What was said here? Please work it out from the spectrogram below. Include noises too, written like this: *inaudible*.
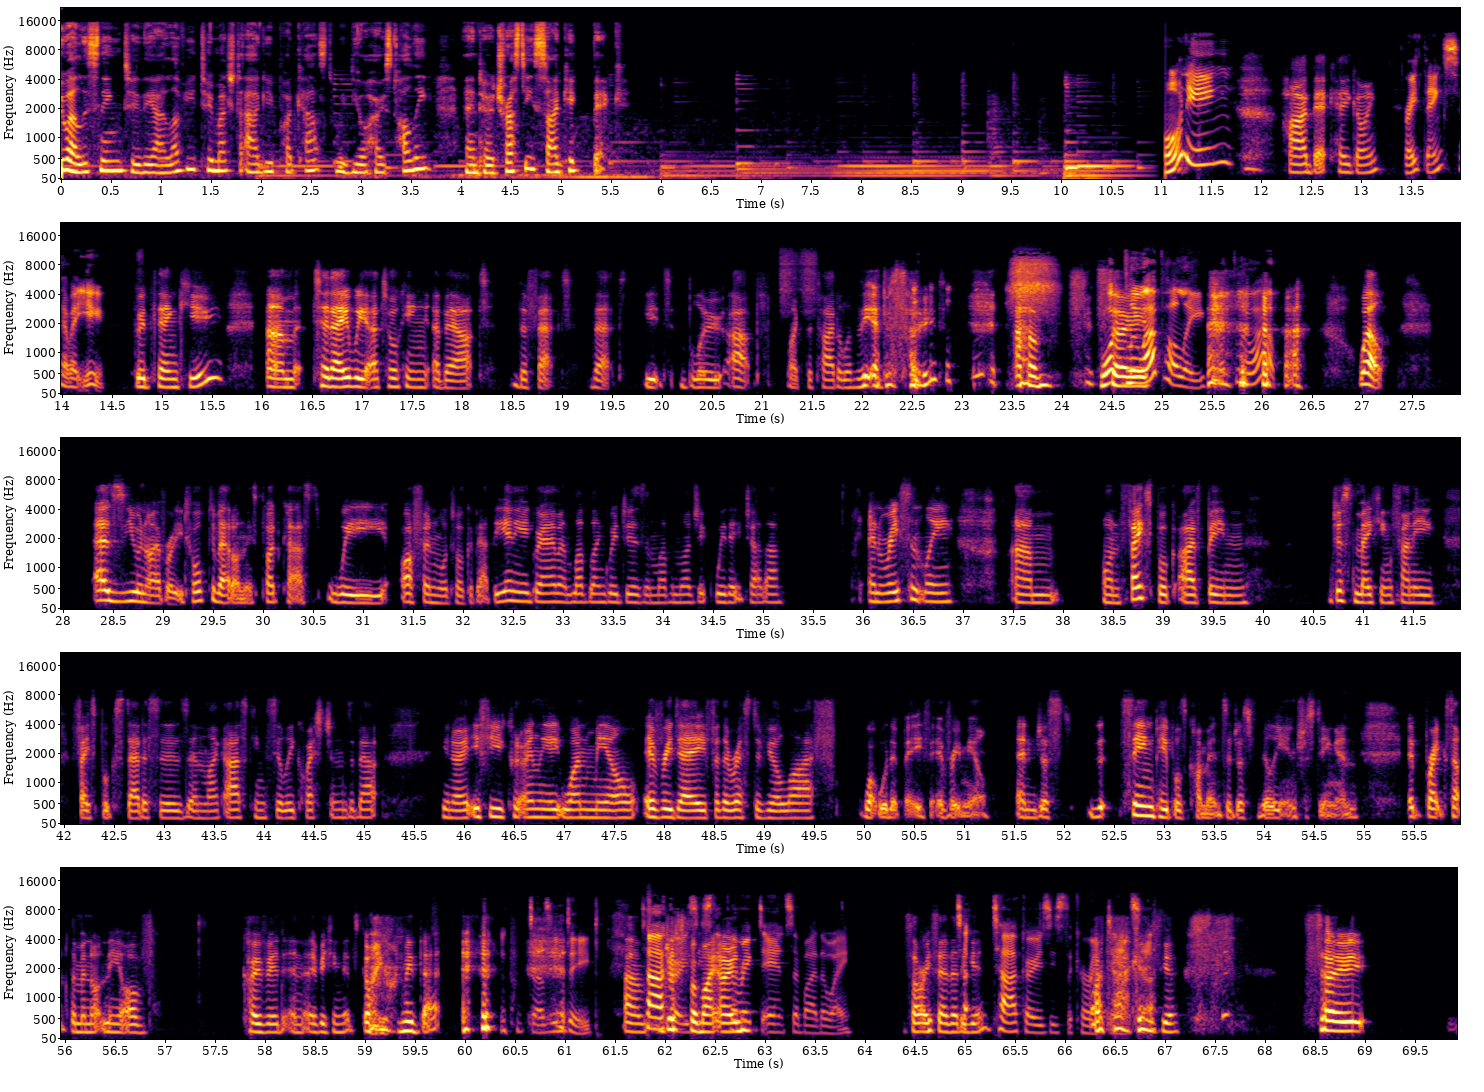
You are listening to the I Love You Too Much to Argue podcast with your host Holly and her trusty sidekick Beck. Morning. Hi, Beck. How you going? Great, thanks. How about you? Good, thank you. Um, today we are talking about the fact that it blew up, like the title of the *laughs* episode. *laughs* um, What so- blew up, Holly? What blew up? *laughs* well, as you and I have already talked about on this podcast, we often will talk about the Enneagram and love languages and love and logic with each other. And recently um, on Facebook, I've been just making funny Facebook statuses and like asking silly questions about, you know, if you could only eat one meal every day for the rest of your life, what would it be for every meal? And just seeing people's comments are just really interesting and it breaks up the monotony of COVID and everything that's going *laughs* on with that. It does indeed. um, Tacos just for is my the own. correct answer, by the way. Sorry, say that Ta- again. Tacos is the Oh, correct tacos, answer. yeah. So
